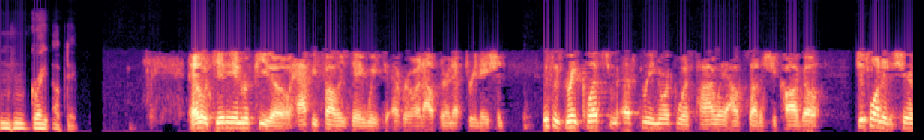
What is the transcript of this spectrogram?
mm-hmm, great update. Hello, Kitty and Rapido. Happy Father's Day week to everyone out there in F3 Nation. This is great clips from F3 Northwest Highway outside of Chicago. Just wanted to share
